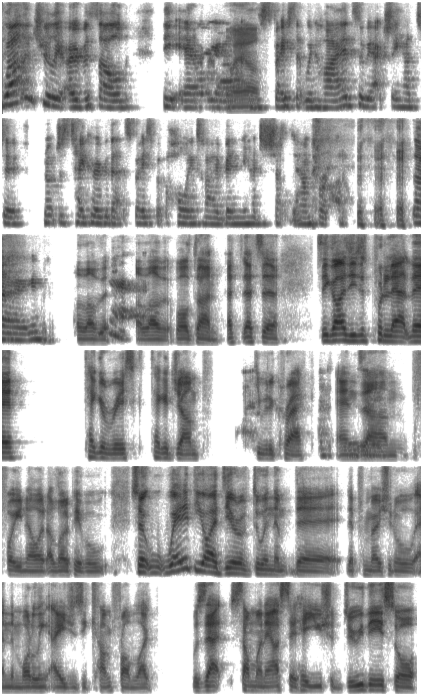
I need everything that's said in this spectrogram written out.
well and truly oversold the area wow. the space that we'd hired. So we actually had to not just take over that space, but the whole entire venue had to shut down for us. so I love it. Yeah. I love it. Well done. That's, that's a see, guys. You just put it out there, take a risk, take a jump, give it a crack, and um, before you know it, a lot of people. So where did the idea of doing the the, the promotional and the modeling agency come from? Like, was that someone else said, "Hey, you should do this," or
